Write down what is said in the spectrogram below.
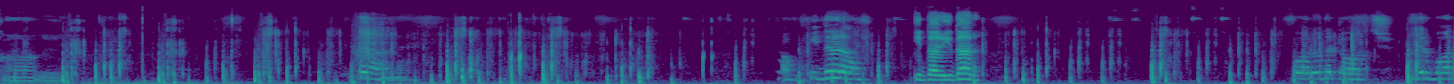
कहाँ गए? इधर इधर आओ किधर इधर फॉलो द टॉर्च इधर बहुत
